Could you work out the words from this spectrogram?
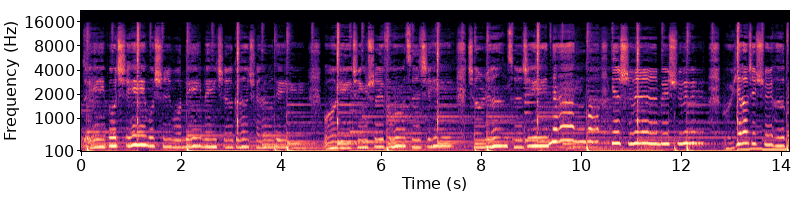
对不起，我是我，你没这个权利。我已经说服自己，承认自己难过也是必须。不要继续，何必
